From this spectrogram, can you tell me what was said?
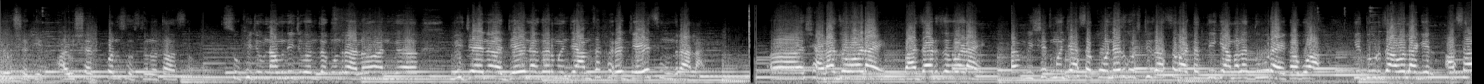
येऊ शकेल आयुष्यात पण स्वस्त नव्हतं असं. सुखी जीवनामध्ये जीवन जगून राहिलं आणि मी- जय जयनगर म्हणजे आमचा खरंच जयच होऊन राहिला शाळा जवळ आहे बाजार जवळ आहे. विशेष म्हणजे असं कोण्याच गोष्टीचं असं वाटत नाही की आम्हाला दूर आहे का बुवा की दूर जावं लागेल असा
